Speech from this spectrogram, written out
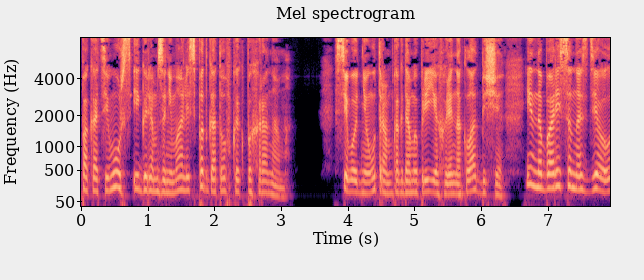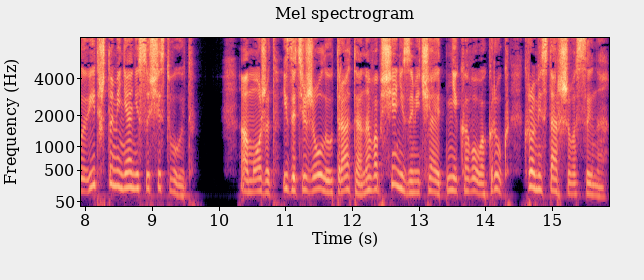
пока Тимур с Игорем занимались подготовкой к похоронам. Сегодня утром, когда мы приехали на кладбище, Инна Борисовна сделала вид, что меня не существует. А может, из-за тяжелой утраты она вообще не замечает никого вокруг, кроме старшего сына.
